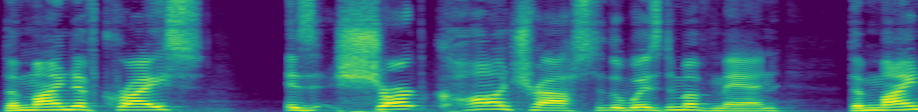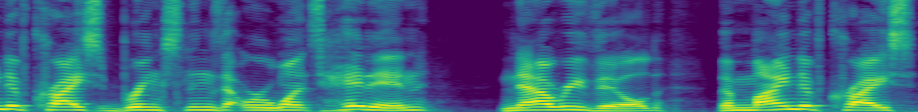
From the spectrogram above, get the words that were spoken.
The mind of Christ is sharp contrast to the wisdom of man. The mind of Christ brings things that were once hidden, now revealed. The mind of Christ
